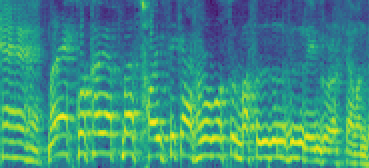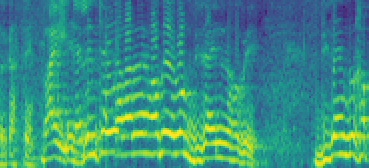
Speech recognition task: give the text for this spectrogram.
হ্যাঁ, হ্যাঁ, হ্যাঁ। মানে এক কথায় আপনার ছয় থেকে আঠারো বছর বাচ্চাদের জন্য কিন্তু রেইনকোট আছে আমাদের কাছে। ভাই, কালারের হবে এবং ডিজাইনের হবে। ডিজাইনগুলো সব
